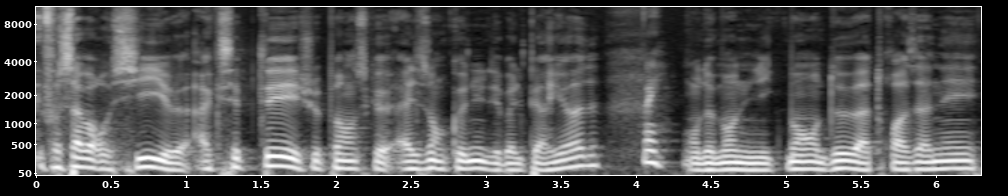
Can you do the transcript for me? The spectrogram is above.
il faut savoir aussi euh, accepter. Je pense qu'elles ont connu des belles périodes. On demande uniquement deux à trois années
